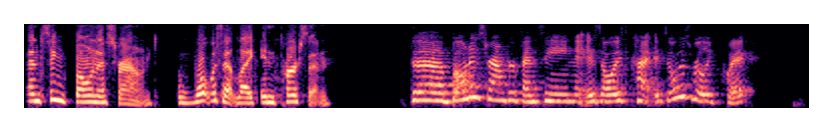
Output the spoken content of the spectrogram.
Fencing bonus round. What was that like in person? The bonus round for fencing is always kind it's always really quick.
